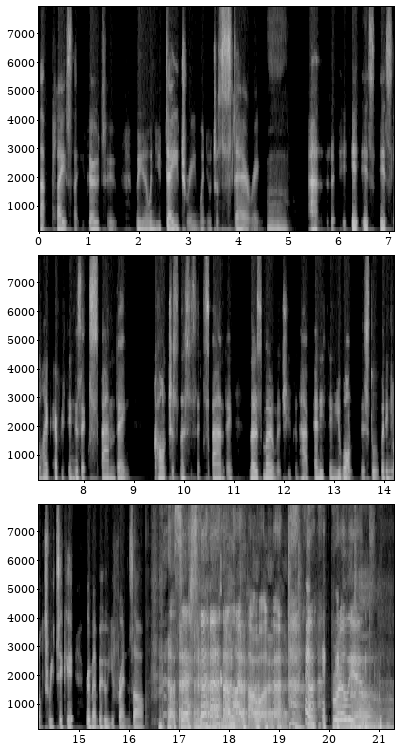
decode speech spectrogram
that place that you go to. When, you know, when you daydream, when you're just staring, Mm. and it, it, it's, it's like everything is expanding. Consciousness is expanding. Those moments, you can have anything you want, Mr. Winning Lottery Ticket. Remember who your friends are. That's it. I like that one. Brilliant. Ah.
